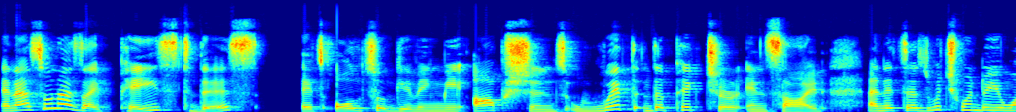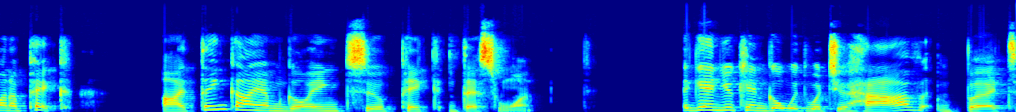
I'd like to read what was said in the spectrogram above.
And as soon as I paste this, it's also giving me options with the picture inside. And it says, which one do you want to pick? I think I am going to pick this one. Again, you can go with what you have, but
